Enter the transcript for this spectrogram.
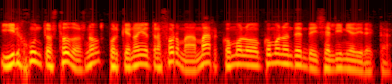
ir juntos todos, ¿no? Porque no hay otra forma. Amar, ¿cómo lo, cómo lo entendéis en línea directa?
